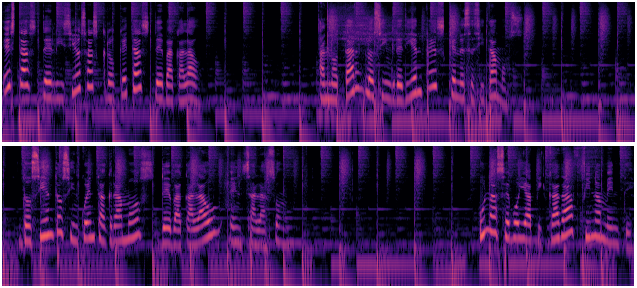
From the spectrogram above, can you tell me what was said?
estas deliciosas croquetas de bacalao. Anotar los ingredientes que necesitamos. 250 gramos de bacalao en salazón. Una cebolla picada finamente.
